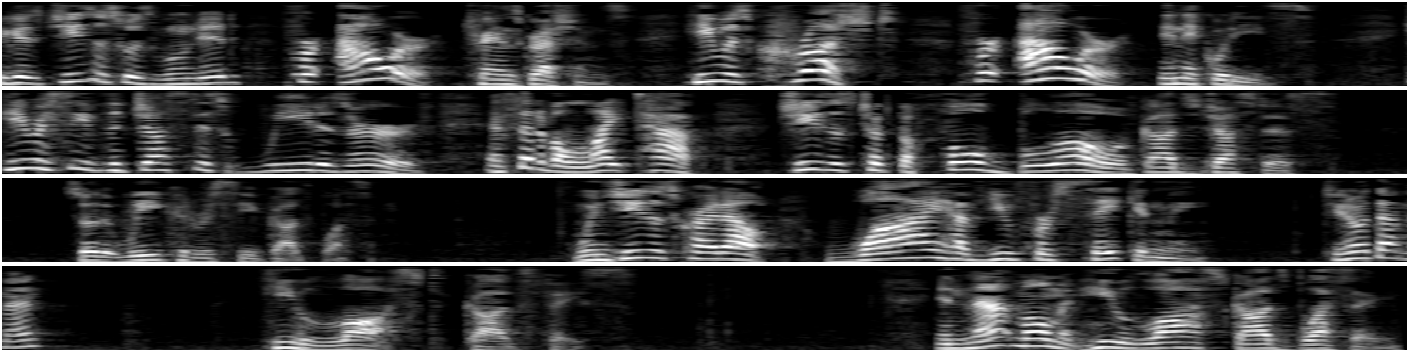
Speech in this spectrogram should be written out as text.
Because Jesus was wounded for our transgressions, he was crushed for our iniquities. He received the justice we deserve. Instead of a light tap, Jesus took the full blow of God's justice so that we could receive God's blessing. When Jesus cried out, Why have you forsaken me? Do you know what that meant? He lost God's face. In that moment, he lost God's blessing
